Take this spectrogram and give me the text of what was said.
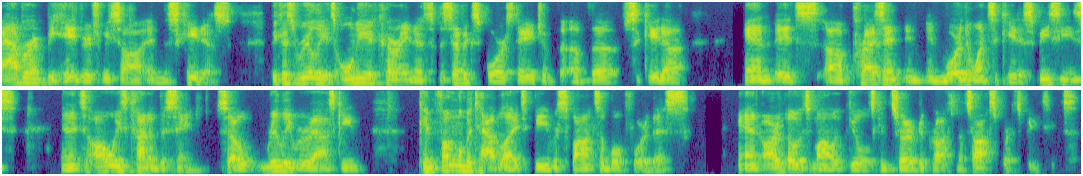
aberrant behaviors we saw in the cicadas. Because really, it's only occurring in a specific spore stage of the, of the cicada, and it's uh, present in, in more than one cicada species, and it's always kind of the same. So, really, we're asking can fungal metabolites be responsible for this? And are those molecules conserved across Massospora species?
